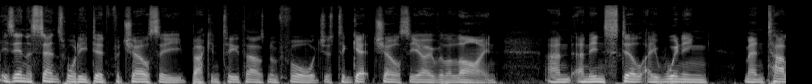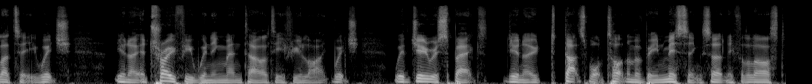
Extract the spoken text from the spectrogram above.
is, in a sense, what he did for Chelsea back in 2004, which is to get Chelsea over the line and and instill a winning mentality, which you know a trophy winning mentality, if you like, which with due respect, you know, that's what Tottenham have been missing, certainly for the last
